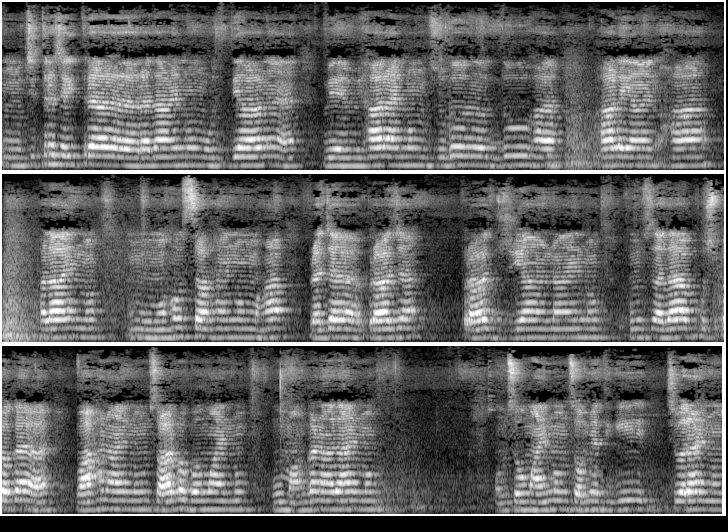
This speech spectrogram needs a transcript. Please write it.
उम, चित्र चैत्र रदायनं उद्यान वि- विहारायनं सुगदुहालयान हलायनं महोत्साहायनं महा प्रजा प्राजा प्राज्यानायनं उम, सदा पुष्पक वाहनायनं सार्वभौमायनं उम अङ्गनादायनं ओम सोमाय नम सौम्यदिगीश्वराय नम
